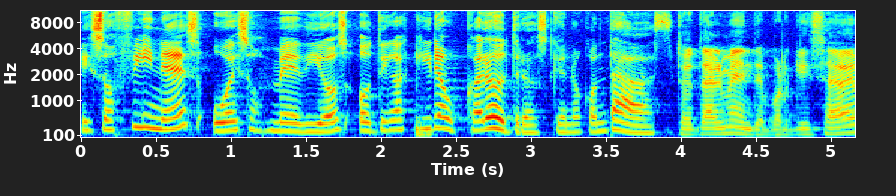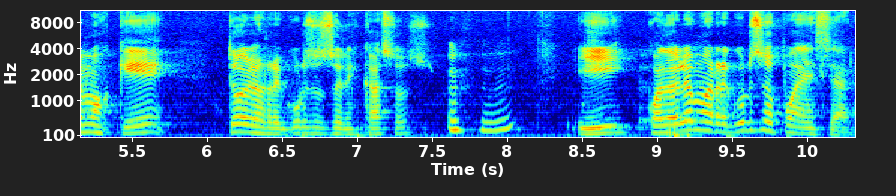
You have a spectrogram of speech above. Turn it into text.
esos fines o esos medios o tengas que ir a buscar otros que no contabas. Totalmente, porque sabemos que todos los recursos son escasos. Y cuando hablamos de recursos pueden ser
